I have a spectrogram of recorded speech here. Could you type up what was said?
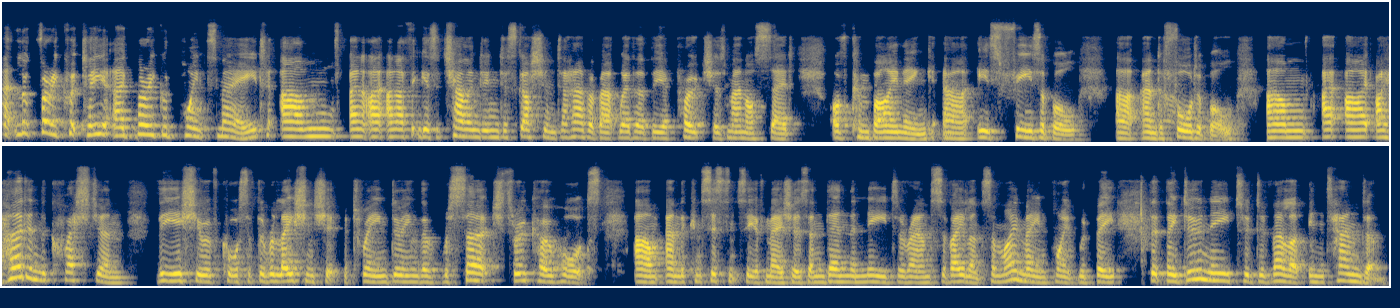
Uh, look, very quickly, uh, very good points made. Um, and, I, and, I, think it's a challenging discussion to have about whether the approach, as Manos said, of combining uh, is feasible uh, and affordable. Um, I, I, heard in the question the issue, of course, of the relationship between doing the research through cohorts um, and the consistency of measures, and then the needs around surveillance. And my main point would be that they do need to develop in tandem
